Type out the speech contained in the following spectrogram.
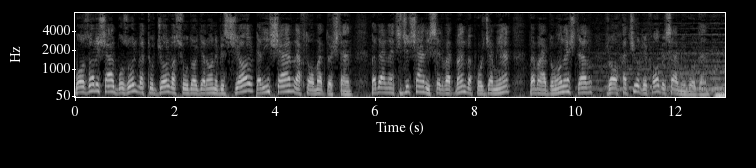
بازار شهر بزرگ و تجار و سوداگران بسیار در این شهر رفت آمد داشتند و در نتیجه شهری ثروتمند و پرجمعیت و مردمانش در راحتی و رفاه به سر می بردند.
